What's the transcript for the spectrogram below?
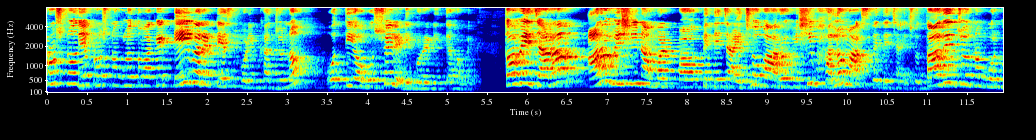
প্রশ্ন। যে প্রশ্নগুলো তোমাকে এইবারের টেস্ট পরীক্ষার জন্য অতি অবশ্যই রেডি করে নিতে হবে। তবে যারা আরও বেশি নাম্বার পেতে চাইছো বা আরও বেশি ভালো মার্কস পেতে চাইছো, তাদের জন্য বলব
